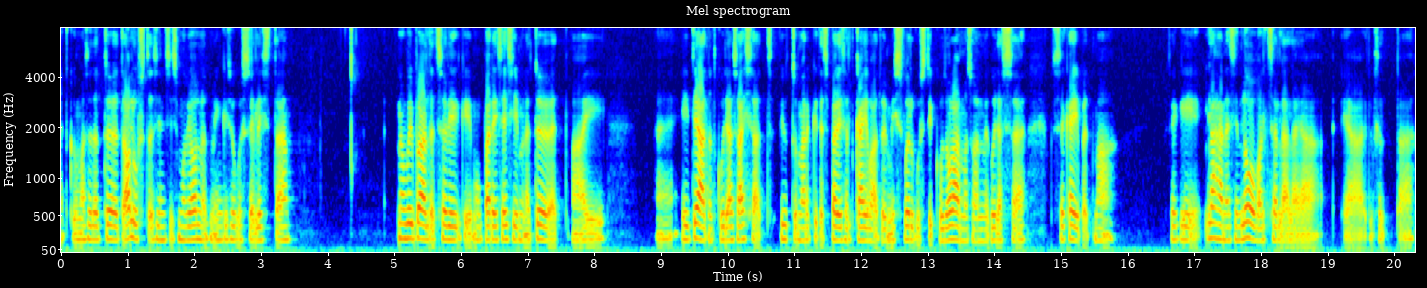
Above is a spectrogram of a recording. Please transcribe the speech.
et kui ma seda tööd alustasin, siis mul ei olnud mingisugust sellist no võib öelda, et see oligi mu päris esimene töö, et ma ei ei teadnud, kuidas asjad jutumärkides päriselt käivad või mis võrgustikud olemas on või kuidas see, kuidas see käib, et ma kuidagi lähenesin loovalt sellele ja, ja ilmselt äh,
